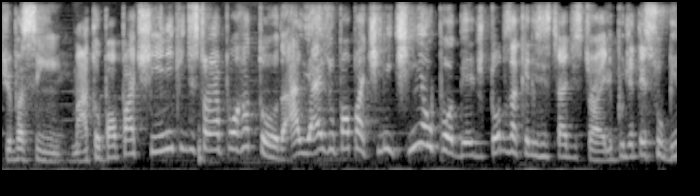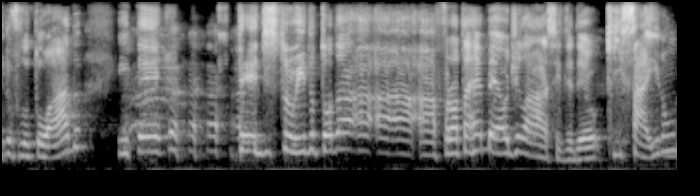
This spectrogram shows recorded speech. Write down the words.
Tipo assim, mata o Palpatine que destrói a porra toda. Aliás, o Palpatine tinha o poder de todos aqueles Star Destroyer. Ele podia ter subido, flutuado e ter, ter destruído toda a, a, a, frota rebelde lá, assim, entendeu? Que saíram,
